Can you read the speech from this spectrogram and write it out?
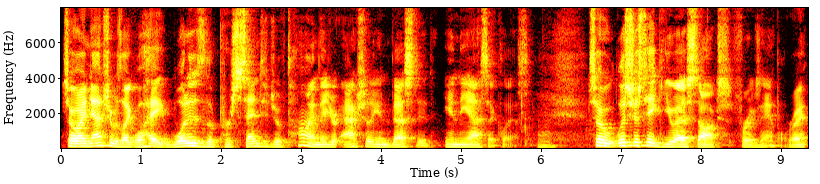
So I naturally was like, well, hey, what is the percentage of time that you're actually invested in the asset class? Mm. So let's just take US stocks, for example, right?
